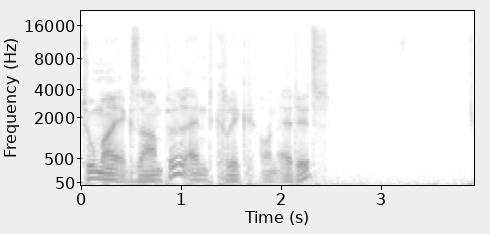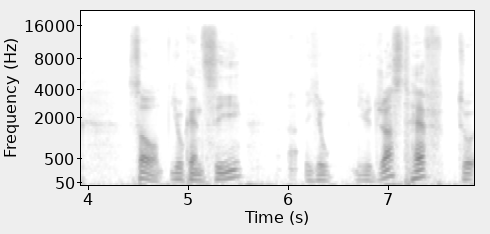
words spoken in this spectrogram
to my example and click on edit, so you can see uh, you you just have to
